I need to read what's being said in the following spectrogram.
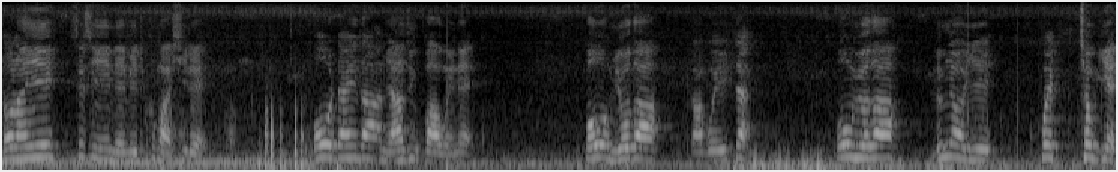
ဒေါ်လာရေးစစ်စင်ရေးနယ်မြေတစ်ခုမှရှိတဲ့ပိုးတိုင်းသားအများစုပါဝင်တဲ့ပိုးအမျိုးသားကာကွယ်ရေးတပ် ပိုးအမျိုးသားလွတ်မြောက်ရေးအဖွဲ့ချုပ်ရဲ့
